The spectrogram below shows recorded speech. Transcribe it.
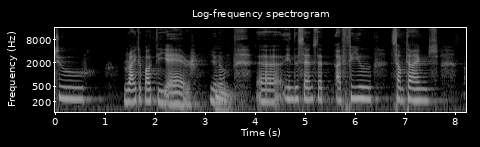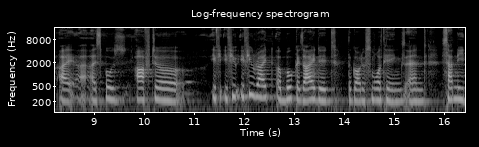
to write about the air, you know, mm. uh, in the sense that I feel sometimes I, I, suppose after if, if you if you write a book as I did, The God of Small Things, and suddenly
